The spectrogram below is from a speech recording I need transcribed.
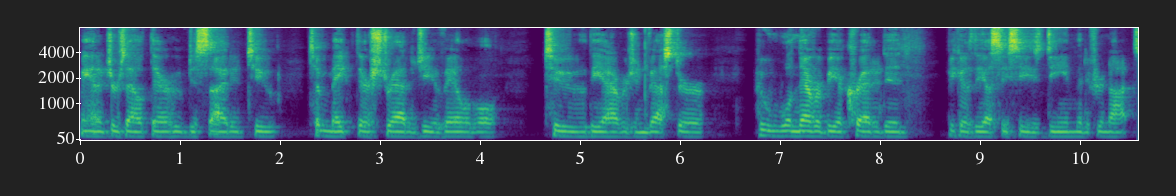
managers out there who've decided to to make their strategy available to the average investor who will never be accredited because the SEC has deemed that if you're not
